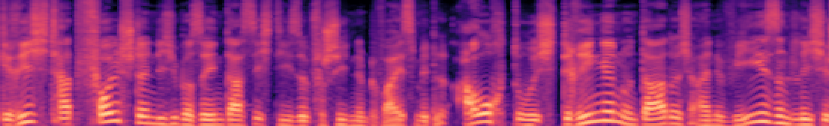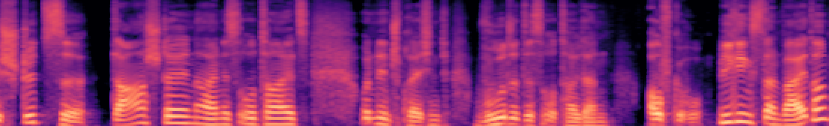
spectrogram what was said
Gericht hat vollständig übersehen, dass sich diese verschiedenen Beweismittel auch durchdringen und dadurch eine wesentliche Stütze darstellen eines Urteils und entsprechend wurde das Urteil dann aufgehoben. Wie ging es dann weiter?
